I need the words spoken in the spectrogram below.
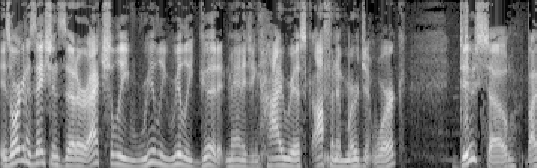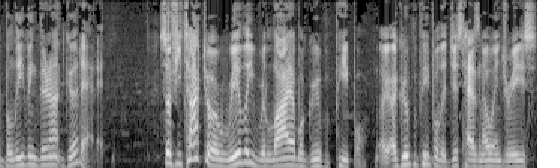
is organizations that are actually really, really good at managing high risk, often emergent work, do so by believing they're not good at it. So if you talk to a really reliable group of people, a group of people that just has no injuries,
